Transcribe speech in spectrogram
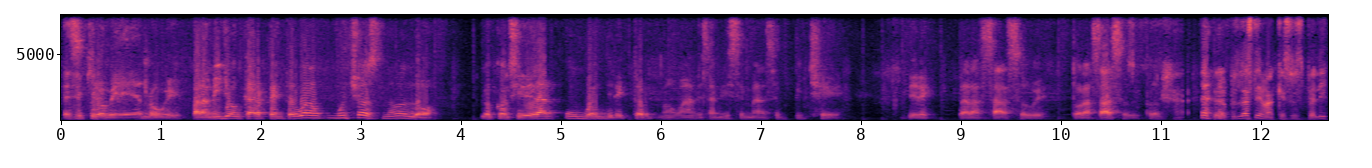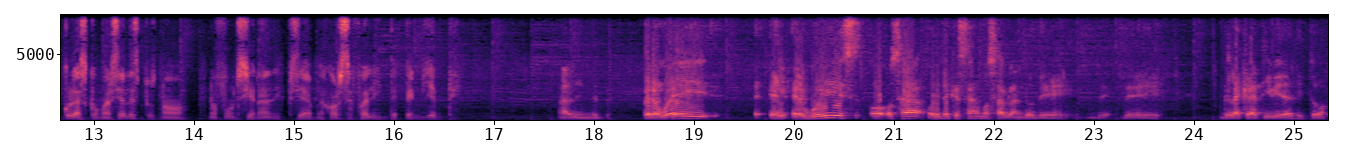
Ese quiero verlo, güey. Para mí, John Carpenter, bueno, muchos no lo, lo consideran un buen director. No mames, a mí se me hace un pinche directorazazo, güey. Torazazo, güey. Pero pues lástima que sus películas comerciales pues no, no funcionan y pues ya mejor se fue al independiente. Al inde- Pero, güey, el, el güey es, o, o sea, ahorita que estábamos hablando de, de, de- de la creatividad y todo,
